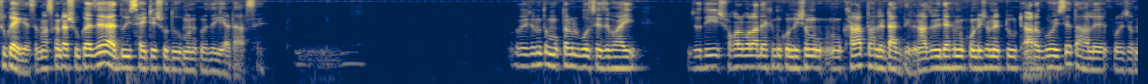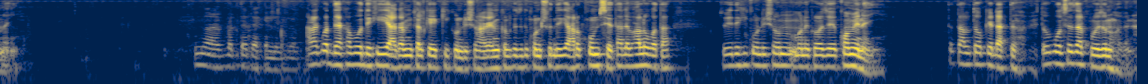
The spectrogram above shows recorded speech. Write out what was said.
শুকাই গেছে। মাঝখানটা শুকায় যায় আর দুই সাইডে শুধু মনে করে যে ইয়াটা আছে। ওটা এই জন্য তো মুক্তারুল বলছে যে ভাই যদি সকালবেলা দেখেন কন্ডিশন খারাপ তাহলে ডাক দিবেন। আর যদি দেখেন কন্ডিশন একটু আরোগ্য হয়েছে তাহলে প্রয়োজন নাই। আর একবার দেখাবো দেখি আগামীকালকে কি কন্ডিশন আগামীকালকে যদি কন্ডিশন দেখি আরও কমছে তাহলে ভালো কথা। যদি দেখি কন্ডিশন মনে করো যে কমে নাই। তাহলে তো ওকে ডাকতে হবে। তো বলছে যে আর প্রয়োজন হবে না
